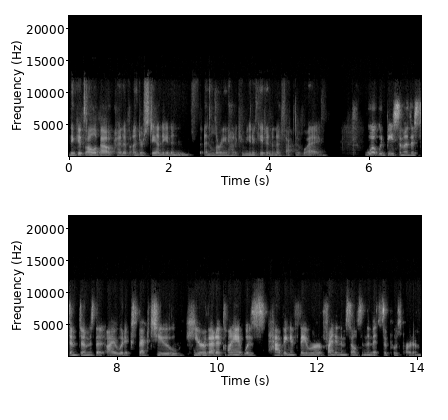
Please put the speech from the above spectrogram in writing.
I think it's all about kind of understanding and, and learning how to communicate in an effective way what would be some of the symptoms that I would expect to hear that a client was having if they were finding themselves in the midst of postpartum?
